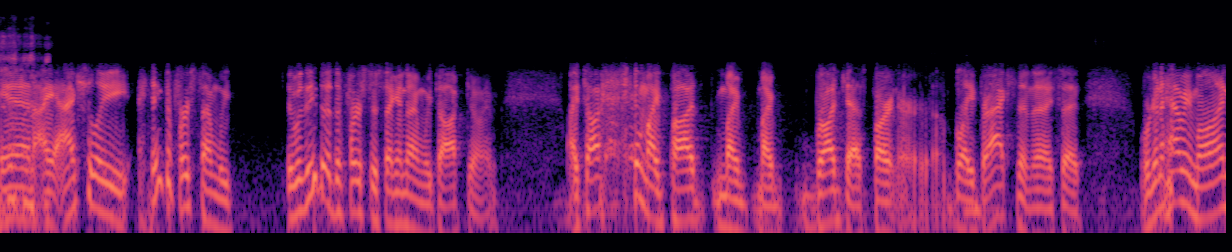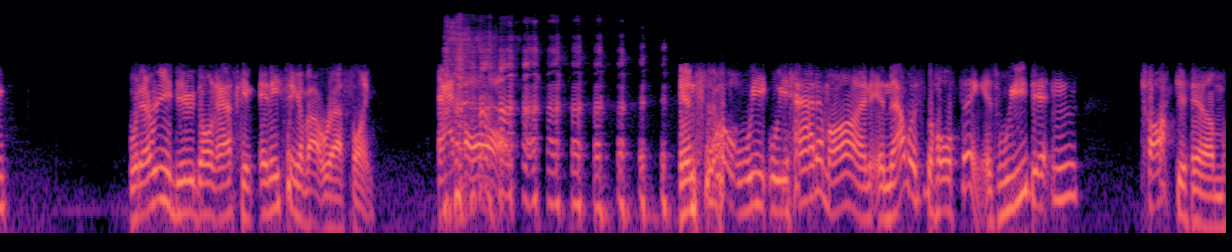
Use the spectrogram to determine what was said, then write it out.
and I actually, I think the first time we, it was either the first or second time we talked to him. I talked to my pod, my my broadcast partner, uh, Blade Braxton, and I said, "We're going to have him on. Whatever you do, don't ask him anything about wrestling at all." and so we we had him on, and that was the whole thing. Is we didn't talk to him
